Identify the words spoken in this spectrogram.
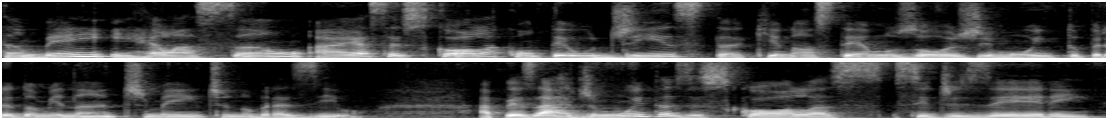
também em relação a essa escola conteudista que nós temos hoje muito predominantemente no Brasil. Apesar de muitas escolas se dizerem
